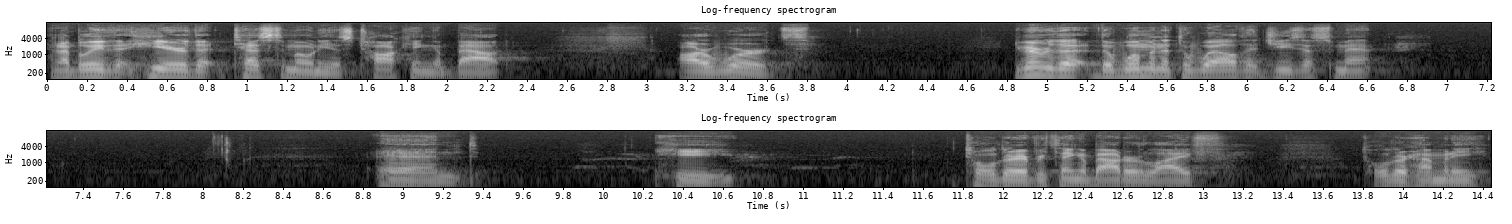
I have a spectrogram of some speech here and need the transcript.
And I believe that here that testimony is talking about our words. You remember the, the woman at the well that Jesus met? And he told her everything about her life, told her how many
